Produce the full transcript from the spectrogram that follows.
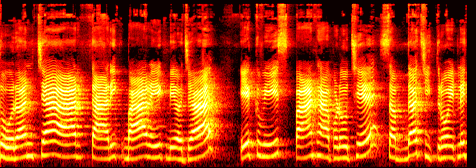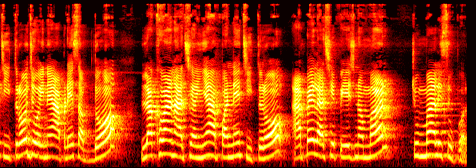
ધોરણ ચાર, તારીખ બાર એક બે હજાર એકવીસ, પાઠ આપણો છે શબ્દ ચિત્રો એટલે ચિત્રો જોઈને આપણે શબ્દો લખવાના છે. અહીંયા આપણને ચિત્રો આપેલા છે પેજ નંબર ચુમ્માલીસ ઉપર.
